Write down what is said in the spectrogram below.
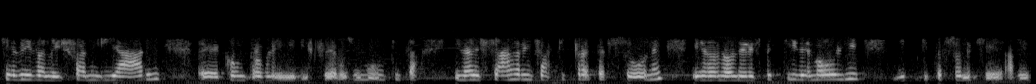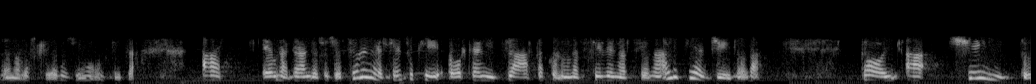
che avevano i familiari eh, con problemi di sclerosi multipla. In Alessandria infatti tre persone erano le rispettive mogli di, di persone che avevano la sclerosi multipla. Ah, è una grande associazione nel senso che è organizzata con una sede nazionale che è a Genova. Poi ha 100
